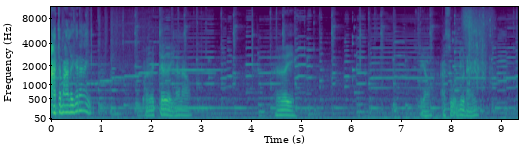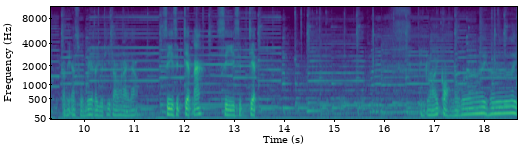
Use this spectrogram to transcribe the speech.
อาจจะมาเลยก็ได้ เพอเจออีกแล้วเรา เฮ้ย เดี๋ยวอสูรอยู่ไหน ตอนนี้อสูรเวทเราอยู่ที่เท่าไรแล้ว 47 นะ 47อีกร้อยกล่องนะเว้ย เฮ้ย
